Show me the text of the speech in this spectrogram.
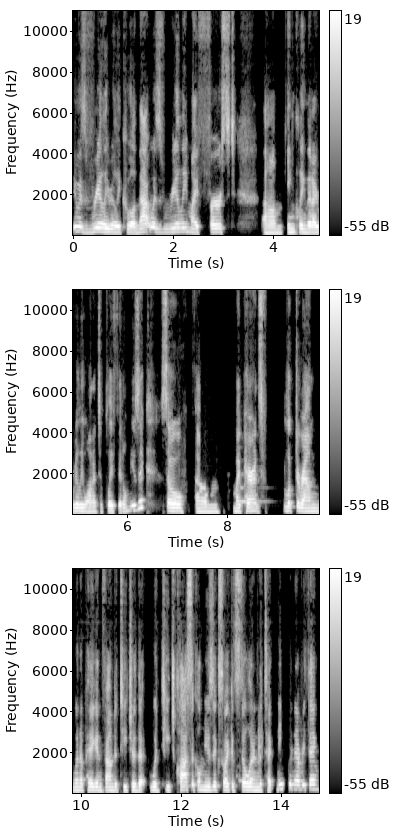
it was really, really cool. And that was really my first um, inkling that I really wanted to play fiddle music. So um, my parents looked around Winnipeg and found a teacher that would teach classical music so I could still learn the technique and everything,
